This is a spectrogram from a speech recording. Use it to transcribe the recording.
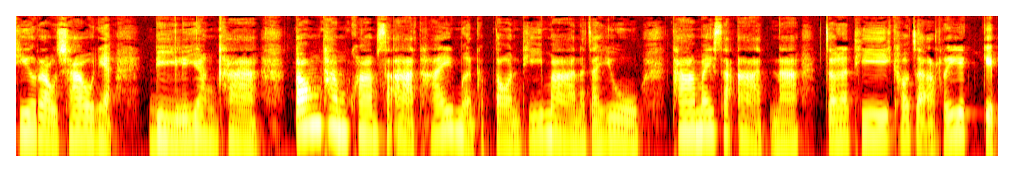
ที่เราเช่าเนี่ยดีหรือยังค่ะ ต้องทำความสะอาดให้เหมือนกับตอนที่มานะจ๊ะอยู่ ถ้าไม่สะอาดนะ เจ้าหน้าที่เขาจะเรียกเก็บ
